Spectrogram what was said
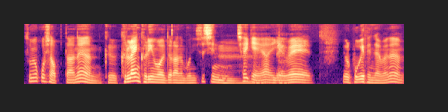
숨을 곳이 없다는 그 글렌 그린월드라는 분이 쓰신 음, 책이에요. 이게 네. 왜 이걸 보게 됐냐면은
